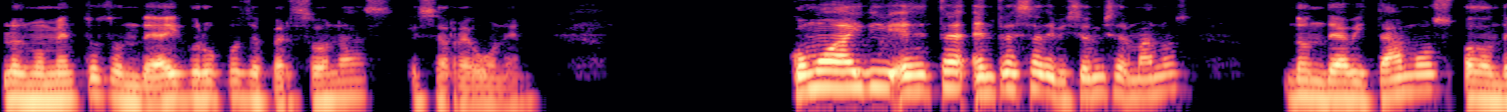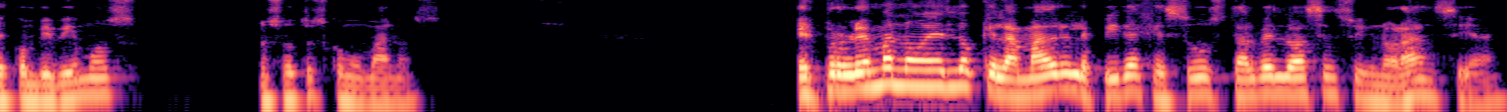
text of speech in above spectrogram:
los momentos donde hay grupos de personas que se reúnen. ¿Cómo hay, entra, esa división, mis hermanos? Donde habitamos o donde convivimos nosotros como humanos. El problema no es lo que la madre le pide a Jesús, tal vez lo hace en su ignorancia.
